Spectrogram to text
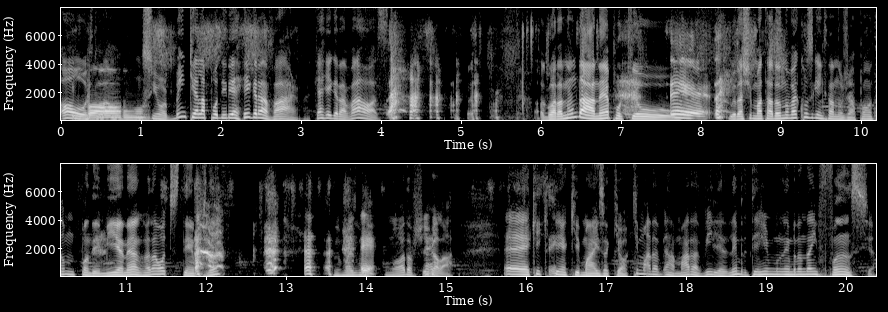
Outra lá, bom. um senhor, bem que ela poderia regravar. Quer regravar, Rosa? Agora não dá, né? Porque o É. o Urashi Mataro não vai conseguir entrar no Japão, estamos em pandemia, né? Agora é outros tempos, né? Mas uma, É. uma hora chega lá. É, o que, que Sim. tem aqui mais aqui, ó? Que maravilha, ah, maravilha. Lembra, tem gente lembrando da infância.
